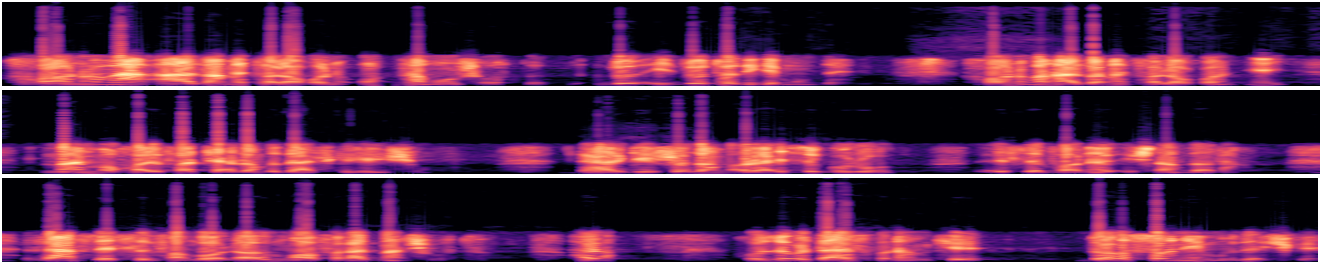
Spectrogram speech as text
خانم اعظم طلاقانی اون تموم شد. دو, دو تا دیگه مونده. خانم اعظم طلاقانی من مخالفت کردم با دستگیری ایشون. درگیر شدم رئیس گروه استعفا نوشتم دادم. رفت استعفا بالا موافقت نشد حالا حضور درس کنم که داستان این بودش که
